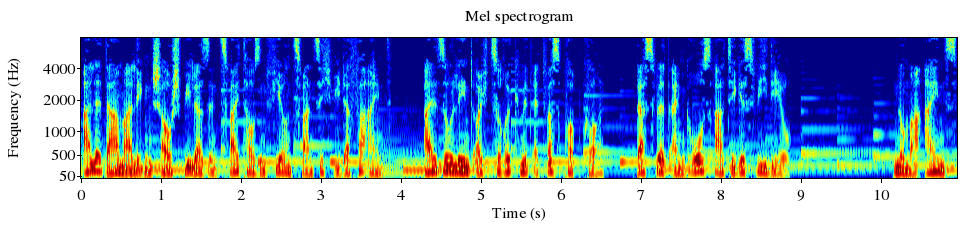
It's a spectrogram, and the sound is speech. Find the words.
Alle damaligen Schauspieler sind 2024 wieder vereint. Also lehnt euch zurück mit etwas Popcorn. Das wird ein großartiges Video. Nummer 1.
